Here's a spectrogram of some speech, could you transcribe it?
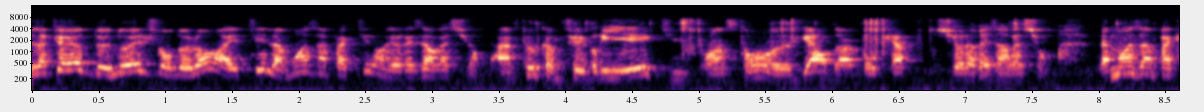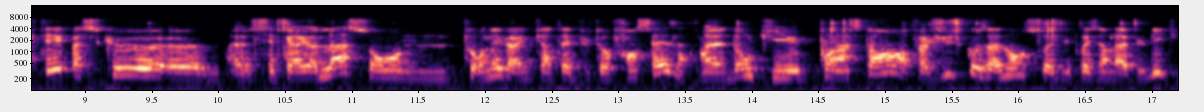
La, période de Noël jour de l'an a été la moins impactée dans les réservations, un peu comme février qui pour l'instant euh, garde un bon cap sur les réservations. La moins impactée parce que euh, euh ces périodes-là sont tournées vers une clientèle plutôt française, euh, donc qui pour l'instant, enfin jusqu'aux annonces du président de la République,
